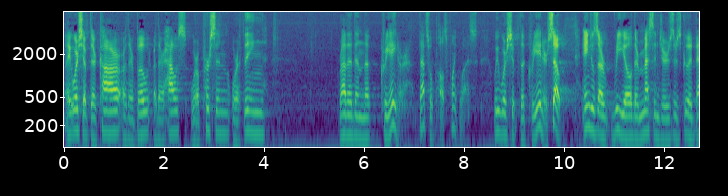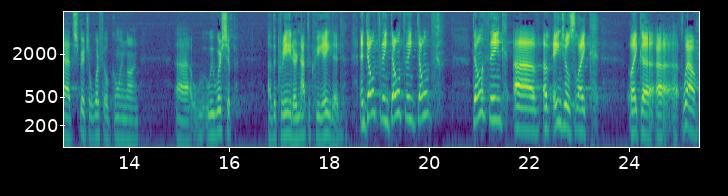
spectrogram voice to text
They worship their car or their boat or their house or a person or a thing rather than the creator. That's what Paul's point was. We worship the creator. So, angels are real, they're messengers, there's good, bad, spiritual warfare going on. Uh, we worship of the creator, not the created. And don't think, don't think, don't, don't think of, of angels like, like a, a, well,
